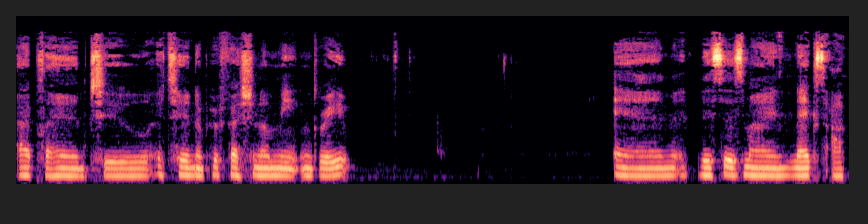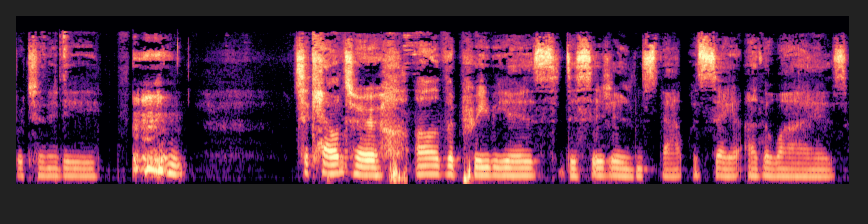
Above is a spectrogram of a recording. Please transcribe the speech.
I plan to attend a professional meet and greet and this is my next opportunity to counter all the previous decisions that would say otherwise.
